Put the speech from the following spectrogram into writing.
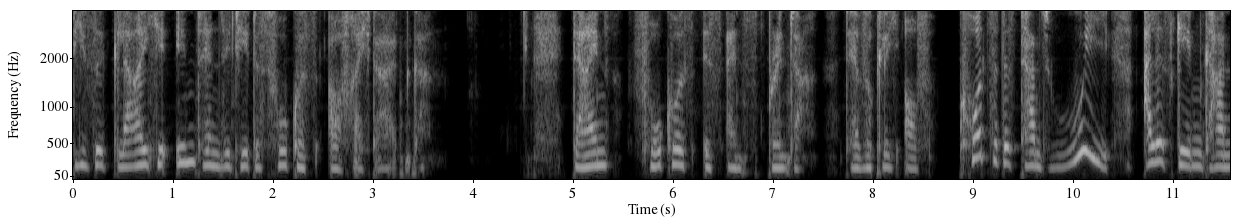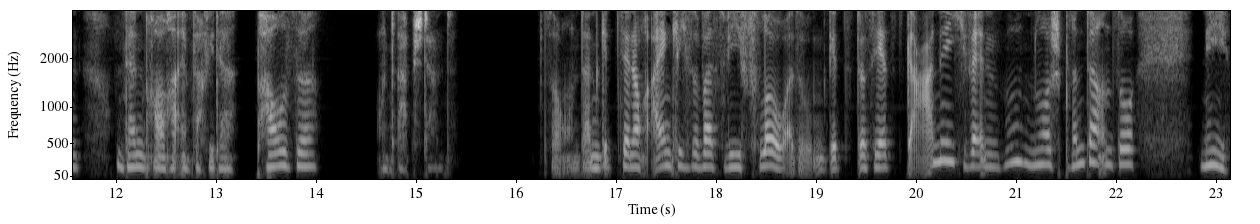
diese gleiche Intensität des Fokus aufrechterhalten kann. Dein Fokus ist ein Sprinter, der wirklich auf kurze Distanz, hui, alles geben kann und dann braucht er einfach wieder Pause und Abstand. So, und dann gibt's ja noch eigentlich sowas wie Flow. Also gibt's das jetzt gar nicht, wenn hm, nur Sprinter und so. Nee,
